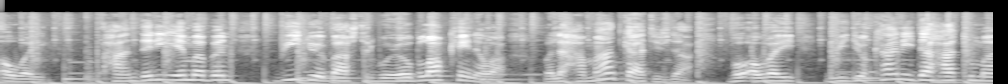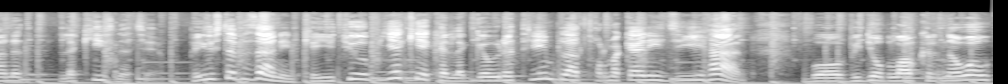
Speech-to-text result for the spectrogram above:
ئەوەی هاندەری ئێمە بن ڤیددیوی باشتر بۆ ئێوە بڵاو بکەینەوە و لە هەمان کاتیشدا بۆ ئەوەی ڤیددیوکانی داهاتومانت لە کیس نەچێ پێویستە بزانین کە یوتیوب یەکێکە لە گەورەترین پلتفۆرمەکانی جیهان بۆ ڤیددیو بڵاوکردنەوە و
